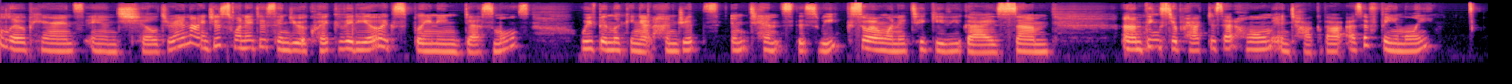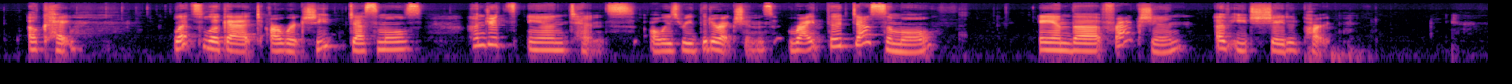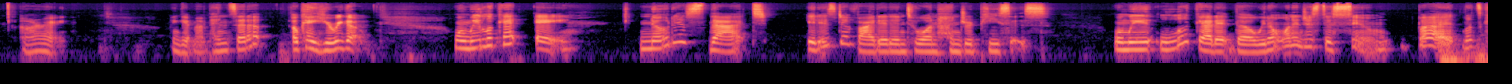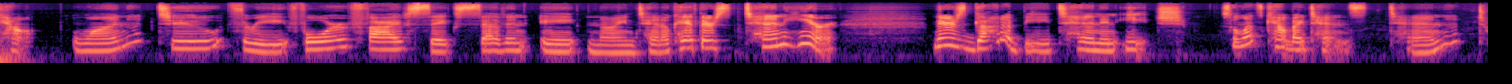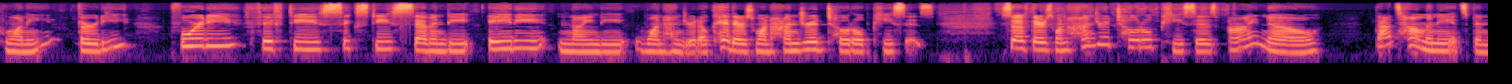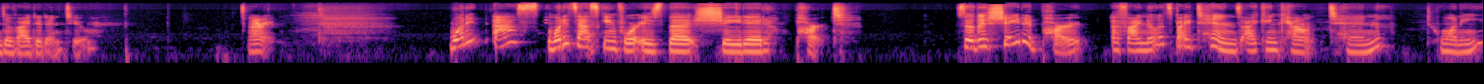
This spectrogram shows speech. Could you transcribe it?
Hello, parents and children. I just wanted to send you a quick video explaining decimals. We've been looking at hundredths and tenths this week, so I wanted to give you guys some um, things to practice at home and talk about as a family. Okay, let's look at our worksheet decimals, hundredths, and tenths. Always read the directions. Write the decimal and the fraction of each shaded part. All right. And get my pen set up. Okay, here we go. When we look at A, notice that it is divided into 100 pieces. When we look at it, though, we don't want to just assume, but let's count. One, two, three, four, five, six, seven, eight, nine, ten. Okay, if there's 10 here, there's gotta be 10 in each. So let's count by tens 10, 20, 30, 40, 50, 60, 70, 80, 90, 100. Okay, there's 100 total pieces. So if there's 100 total pieces, I know that's how many it's been divided into. All right. What it asks what it's asking for is the shaded part. So the shaded part, if I know it's by tens, I can count 10, 20,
